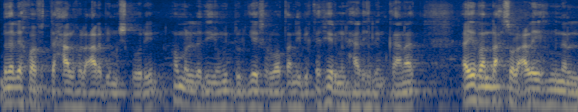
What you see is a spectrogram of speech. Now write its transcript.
من الإخوة في التحالف العربي مشكورين. هم الذي يمد الجيش الوطني بكثير من هذه الإمكانات. أيضا نحصل عليه من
